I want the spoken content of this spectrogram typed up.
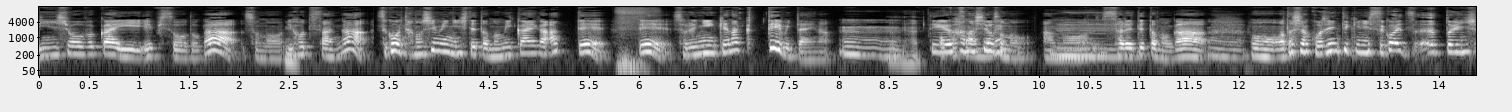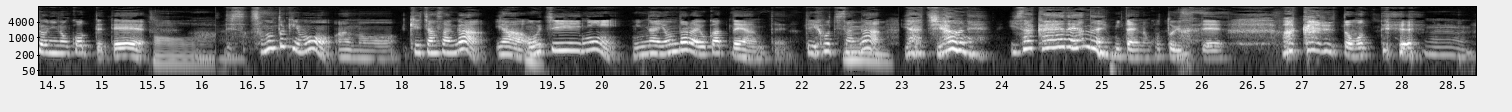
印象深いエピソードが、その、リホチさんが、すごい楽しみにしてた飲み会があって、で、それに行けなくて、みたいな。うんうんうん。っていう話をその、あのう、ん。されてたのが、うん。もう私は個人的にすごいずっと印象に残ってて、あで、そその時も、あの、ケイちゃんさんが、いや、うん。お家にみんな呼んだらよかったやん、みたいな。で、リホチさんが、うん。いや、違うねん。居酒屋でやんないみたいなことを言って、わかると思って。うん。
